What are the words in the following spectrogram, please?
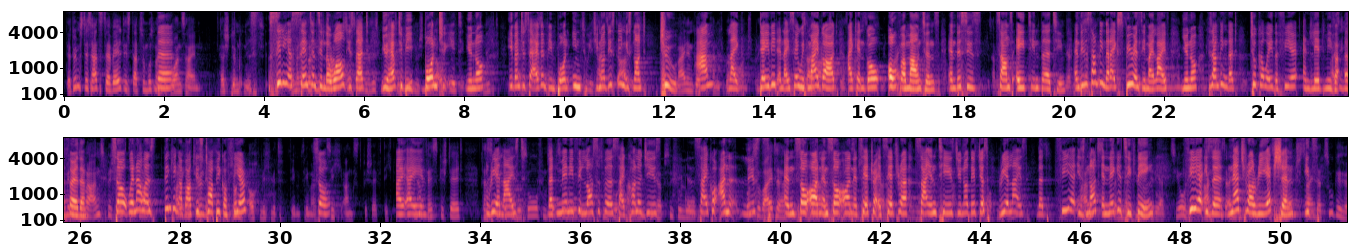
Der dümmste Satz der Welt ist, dazu muss man The- geboren sein. Das stimmt nicht. Silliest Wenn man etwas sentence in the world is that das ist mir you have to be born to it, you know? Even to say I haven't been born into it. You know, this thing is not true. Meinen Gott kann I'm like David, and I say, with my God, I can go over mountains. And this is Psalms 18:30. Ja, And this is something that I experienced in my life, you know, something that took away the fear and led me uh, mich mit dem further. So when I was thinking about this topic of fear, auch mich mit dem Thema So, sich Angst beschäftigt. I- I festgestellt, dass viele realized that many philosophers, psychologists, uh, psychoanalysts und so weiter, and so on and so on, etc., etc., scientists, you know, they've just realized that fear is not a negative thing. Fear is a natural Gefühl, das zum reaction. It's.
